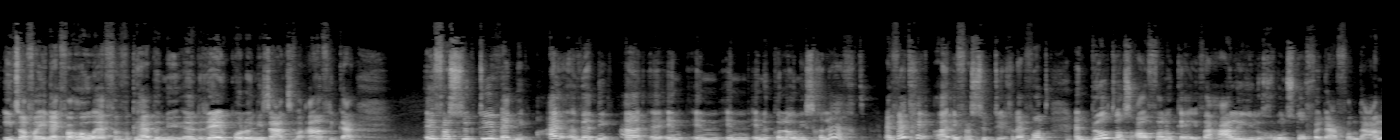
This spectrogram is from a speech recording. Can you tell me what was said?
iets waarvan je denkt van, ho even, we hebben nu een rekolonisatie van Afrika. Infrastructuur werd niet, werd niet uh, in, in, in, in de kolonies gelegd. Er werd geen uh, infrastructuur gelegd, want het beeld was al van, oké, we halen jullie grondstoffen daar vandaan.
